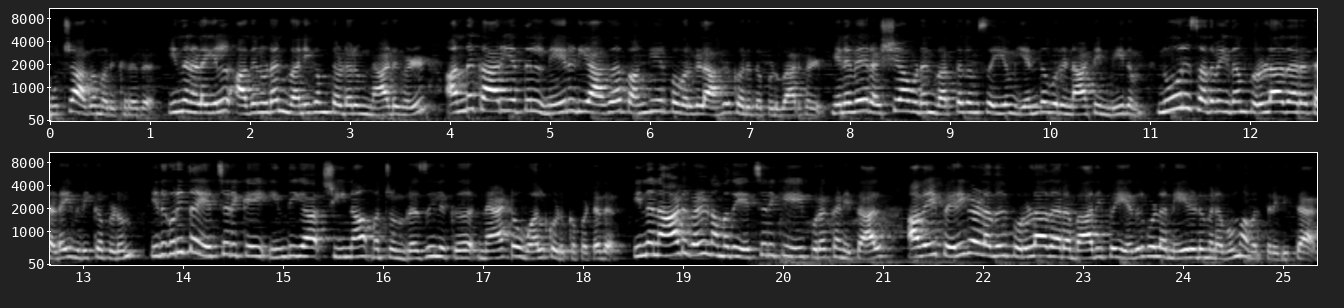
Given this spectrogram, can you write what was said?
முற்றாக மறுக்கிறது. இந்த நிலையில் அதனுடன் வணிகம் தொடரும் நாடுகள் அந்த காரியத்தில் நேரடியாக பங்கேற்பவர்களாக கருதப்படுவார்கள். எனவே ரஷ்யாவுடன் வர்த்தகம் செய்யும் எந்த ஒரு நாட்டின் மீதும் நூறு சதவீதம் பொருளாதார தடை விதிக்கப்படும். இதுகுறித்த எச்சரிக்கை இந்தியா சீனா மற்றும் பிரேசிலுக்கு நாட்டோவால் கொடுக்கப்பட்டது. இந்த நாடுகள் நமது எச்சரிக்கையை புறக்கணித்தால் அவை பெரிய அளவில் பொருளாதார பாதிப்பை எதிர்கொள்ள நேரிடும் எனவும் அவர் தெரிவித்தார்.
